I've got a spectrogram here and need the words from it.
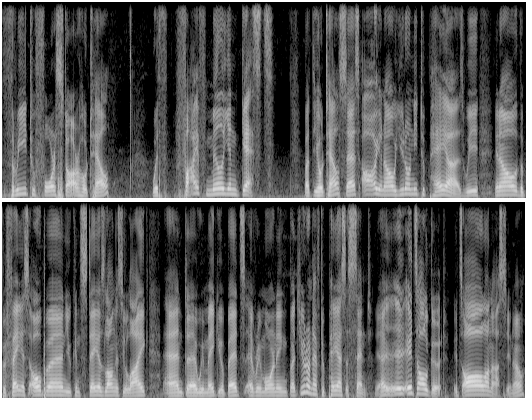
three to four star hotel with 5 million guests but the hotel says, oh, you know, you don't need to pay us. We, you know, the buffet is open. You can stay as long as you like, and uh, we make your beds every morning. But you don't have to pay us a cent. Yeah, it, it's all good. It's all on us. You know,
